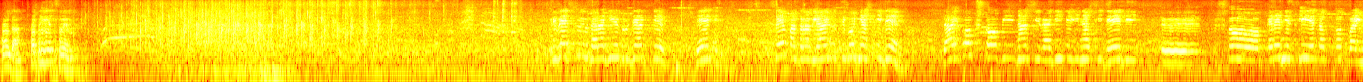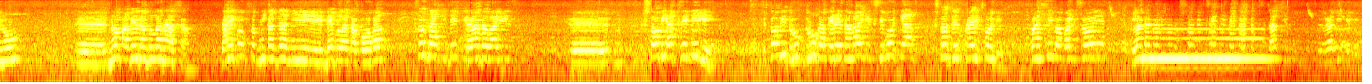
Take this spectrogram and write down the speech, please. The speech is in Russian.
года. Поприветствуем! Приветствую, дорогие друзья, всех! Дети! Всем поздравляю сегодняшний день! Дай Бог, чтобы наши родители, наши деды, э, что перенесли эту, эту войну, э, но победа была наша. Дай Бог, чтобы никогда не, не было такого, чтобы наши дети радовались, э, чтобы оценили, чтобы друг друга передавали сегодня, что здесь происходит. Спасибо большое. Благодарю, что вы цените наших родителей.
